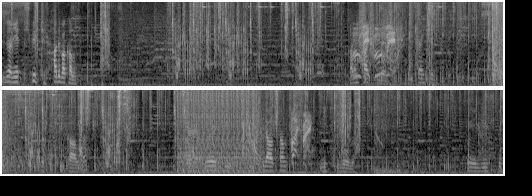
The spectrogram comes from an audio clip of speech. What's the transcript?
Güzel 71 kill. Hadi bakalım. Bakalım kaç kill move oldu? it. 80 kill. 9 kill kaldı. Yani bu el bir 3 kill alsam mis gibi olur. Bu 53 kill. 3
